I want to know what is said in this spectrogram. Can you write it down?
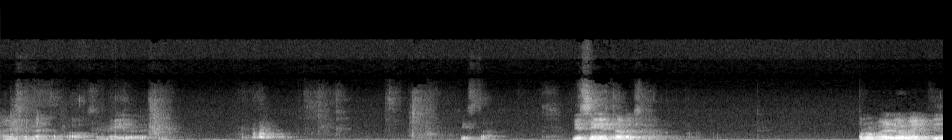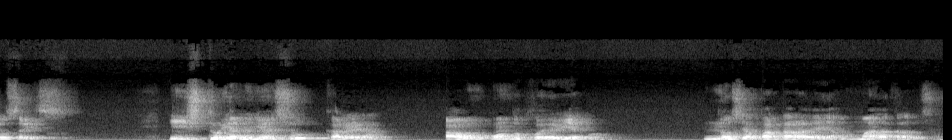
Ahí se me ha escapado, se me ha ido de aquí. Aquí está. Dice en esta versión. Proverbio 22.6. Instruye al niño en su carrera, aun cuando fuere viejo, no se apartará de ella. Mala traducción.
